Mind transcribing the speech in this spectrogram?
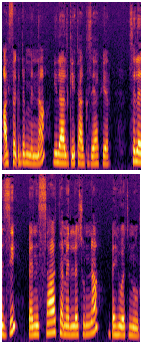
አልፈቅድምና ይላል ጌታ እግዚአብሔር። ስለዚህ በንስሐ ተመለሱና በሕይወት ኑሩ።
